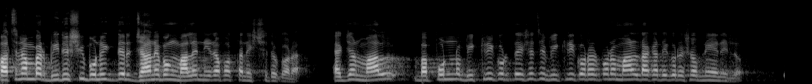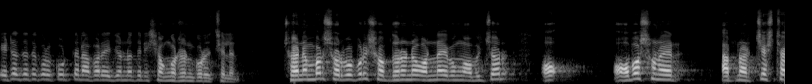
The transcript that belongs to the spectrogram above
পাঁচ নম্বর, বিদেশি বণিকদের যান এবং মালের নিরাপত্তা নিশ্চিত করা। একজন মাল বা পণ্য বিক্রি করতে এসেছে, বিক্রি করার পরে মাল ডাকাতি করে সব নিয়ে নিল। এটা যাতে করে করতে না পারে এই জন্য তিনি সংগঠন করেছিলেন। ছয় নম্বর, সর্বোপরি সব ধরনের অন্যায় এবং অবিচর অবসানের আপনার চেষ্টা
